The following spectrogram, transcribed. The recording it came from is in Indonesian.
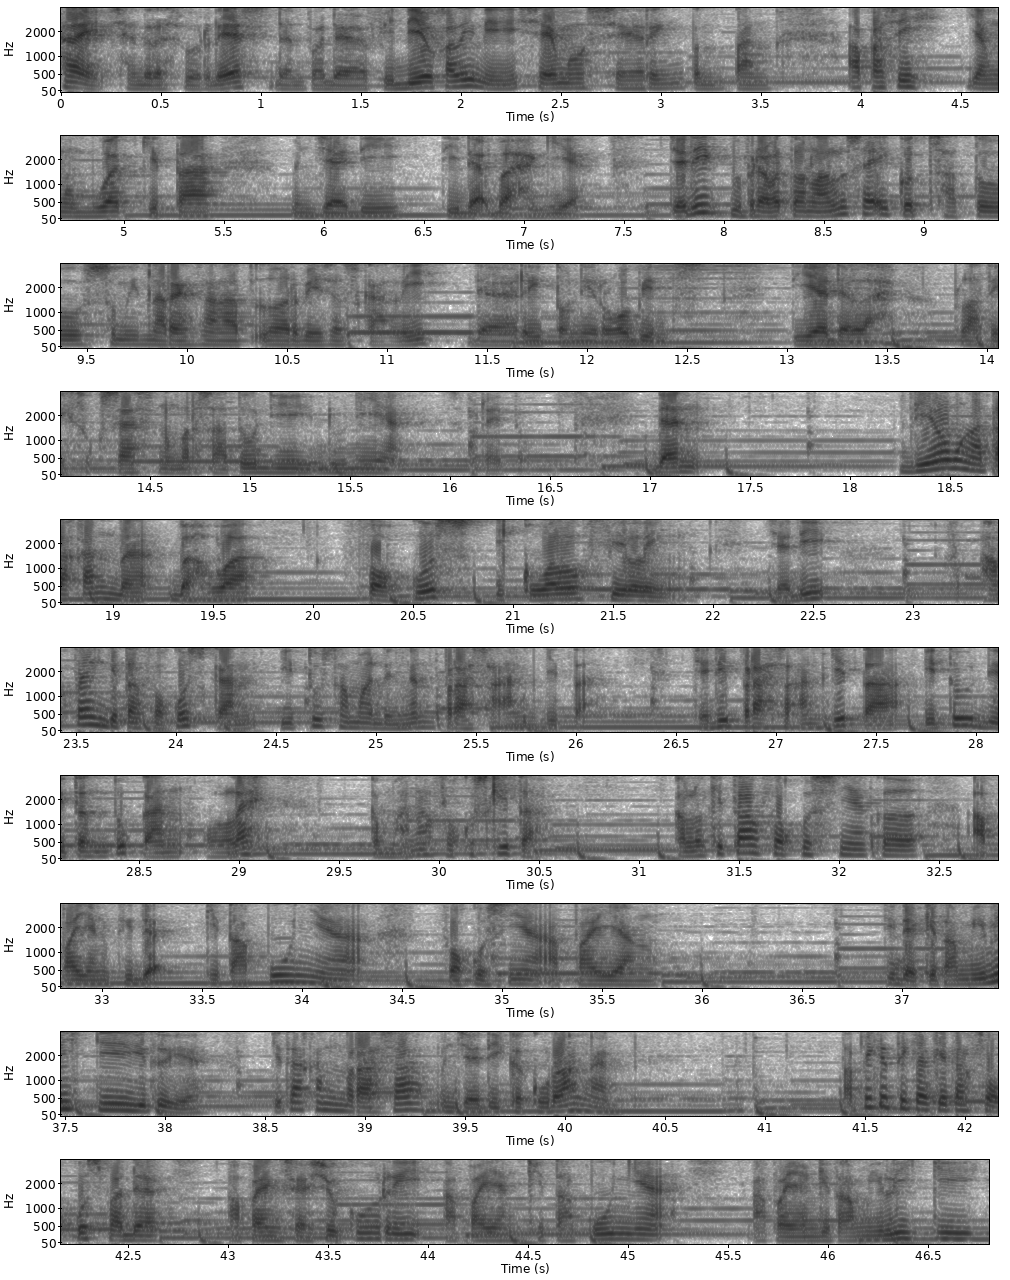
Hai, saya Andreas Burdes dan pada video kali ini saya mau sharing tentang apa sih yang membuat kita menjadi tidak bahagia. Jadi beberapa tahun lalu saya ikut satu seminar yang sangat luar biasa sekali dari Tony Robbins. Dia adalah pelatih sukses nomor satu di dunia, seperti itu. Dan dia mengatakan bahwa fokus equal feeling. Jadi apa yang kita fokuskan itu sama dengan perasaan kita. Jadi perasaan kita itu ditentukan oleh ke mana fokus kita. Kalau kita fokusnya ke apa yang tidak kita punya, fokusnya apa yang tidak kita miliki gitu ya, kita akan merasa menjadi kekurangan. Tapi ketika kita fokus pada apa yang saya syukuri, apa yang kita punya, apa yang kita miliki,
